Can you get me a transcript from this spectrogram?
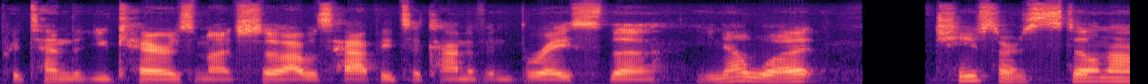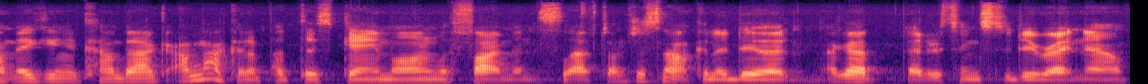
pretend that you care as much. So i was happy to kind of embrace the you know what? Chiefs are still not making a comeback. I'm not going to put this game on with five minutes left. I'm just not going to do it. I got better things to do right now.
